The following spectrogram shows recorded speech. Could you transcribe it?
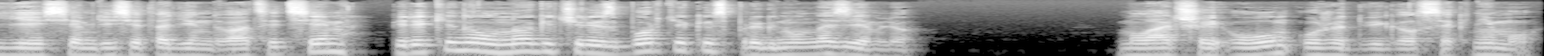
Е-7127 перекинул ноги через бортик и спрыгнул на землю. Младший Уум уже двигался к нему.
